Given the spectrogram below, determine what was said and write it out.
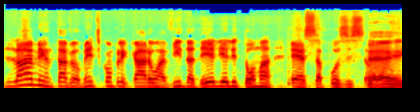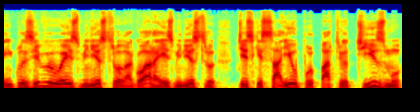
lamentavelmente complicaram a vida dele e ele toma essa posição. É, inclusive o ex-ministro, agora ex-ministro, disse que saiu por patriotismo.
